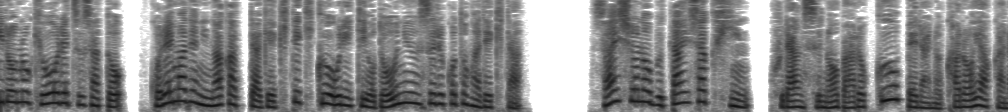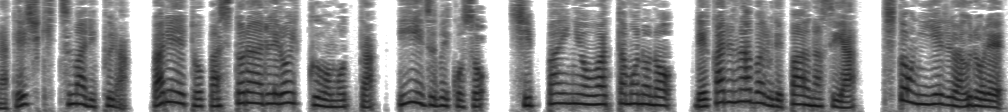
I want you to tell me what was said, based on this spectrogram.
色の強烈さと、これまでになかった劇的クオリティを導入することができた。最初の舞台作品、フランスのバロックオペラの軽やかな形式つまりオペラ、バレエと pastorale héroïque を持ったイズベこそ、失敗に終わったものの、 Le Carnaval du Parnasse や、 Titon et l'Aurore、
